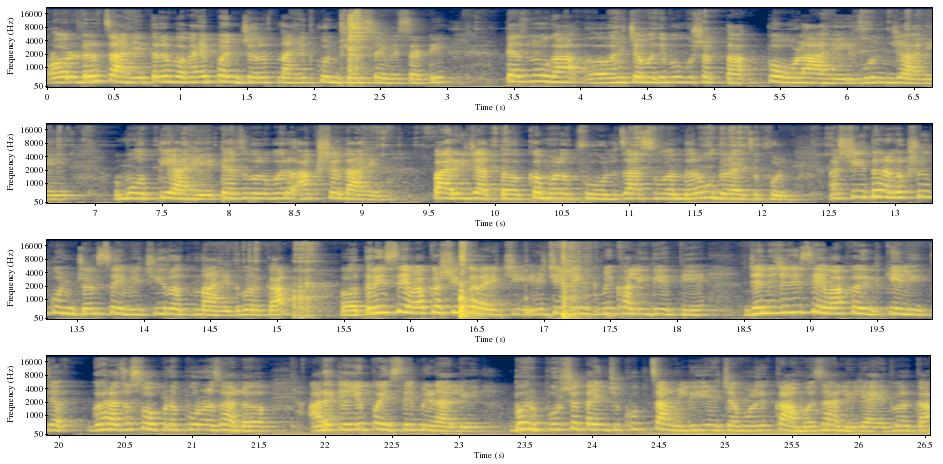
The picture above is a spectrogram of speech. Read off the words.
ऑर्डरच आहे. तर बघा हे पंचरत्न नाहीत कुंचन सेवेसाठी. त्याच बघा ह्याच्यामध्ये बघू शकता पवळा आहे गुंज आहे मोती आहे त्याचबरोबर अक्षद आहे. पारिजातक कमळ फुल जास्वंद उधळायचं फूल. अशी धनलक्ष्मी कुंचन सेवेची रत्न आहेत बरं का. तरी तर ही सेवा कशी करायची? ह्याची लिंक मी खाली देते ज्यांनी ज्यांनी सेवा केली ज्या- घराचं स्वप्न पूर्ण झालं अडकलेले पैसे मिळाले भरपूर शतांची खूप चांगली ह्याच्यामुळे कामं झालेली आहेत बरं का.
